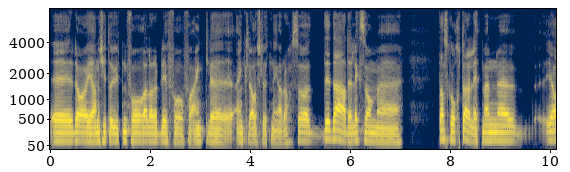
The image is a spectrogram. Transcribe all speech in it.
eh, da gjerne skyter utenfor, eller det blir for, for enkle, enkle, avslutninger, da. Så det er der det liksom eh, der skorter det litt, men eh, ja,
